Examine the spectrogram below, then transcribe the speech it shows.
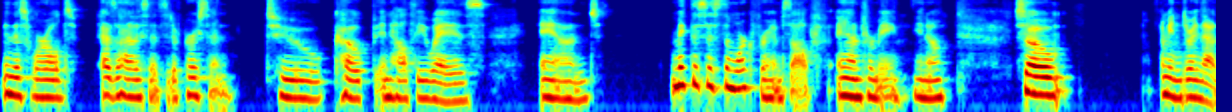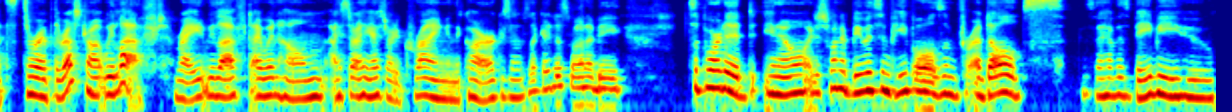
in this world as a highly sensitive person, to cope in healthy ways and make the system work for himself and for me, you know. So I mean, during that story of the restaurant, we left, right? We left. I went home. I started, I think I started crying in the car because I was like, I just want to be supported, you know, I just want to be with some people, some for adults, because I have this baby who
